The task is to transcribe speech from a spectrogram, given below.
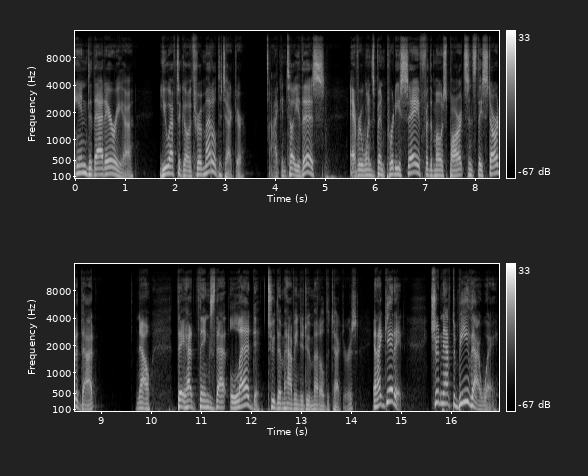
into that area, you have to go through a metal detector. I can tell you this everyone's been pretty safe for the most part since they started that. Now, they had things that led to them having to do metal detectors. And I get it. Shouldn't have to be that way.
